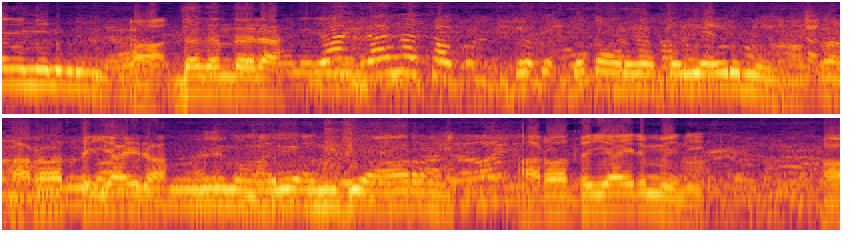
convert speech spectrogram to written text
കന്നോട് ആ ഇതൊക്കെ എന്താ വില അറുപത്തയ്യായിരം മേനി. ആ.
